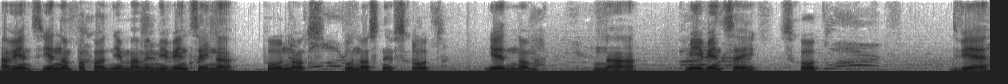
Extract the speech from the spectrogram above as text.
A więc jedną pochodnię mamy mniej więcej na północ, północny wschód, jedną na mniej więcej wschód, dwie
